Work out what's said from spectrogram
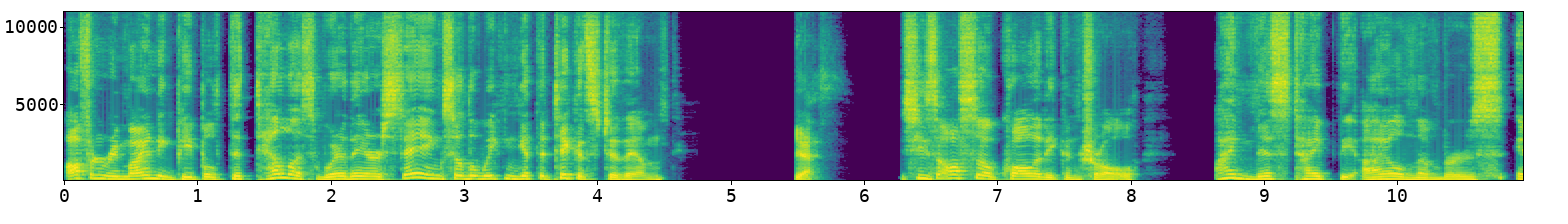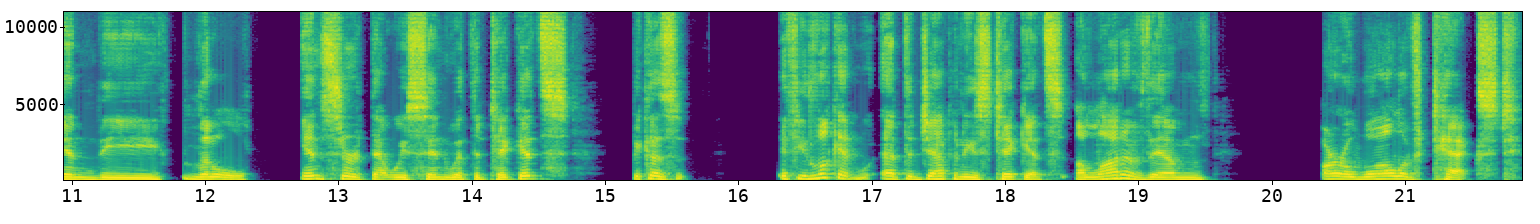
often reminding people to tell us where they are staying so that we can get the tickets to them. Yes. She's also quality control. I mistyped the aisle numbers in the little insert that we send with the tickets because if you look at, at the Japanese tickets, a lot of them are a wall of text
